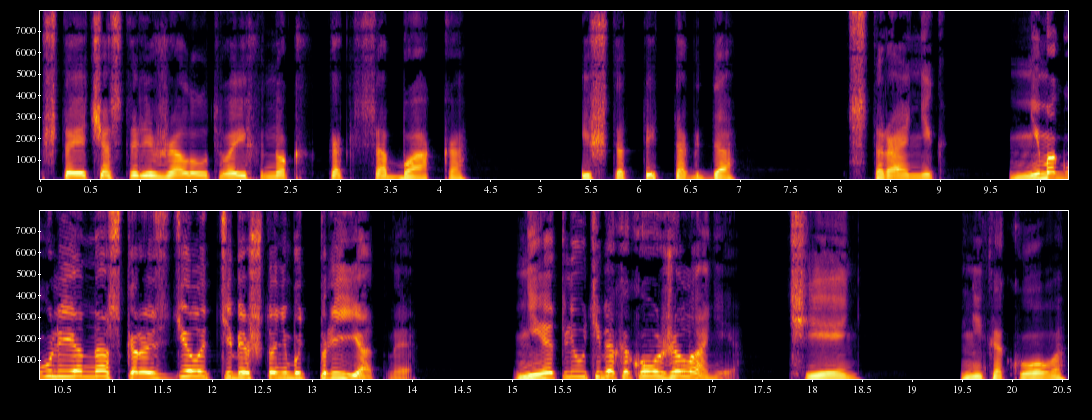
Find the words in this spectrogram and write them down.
что я часто лежала у твоих ног, как собака, и что ты тогда, странник, не могу ли я наскоро сделать тебе что-нибудь приятное? Нет ли у тебя какого желания? Тень. Никакого.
